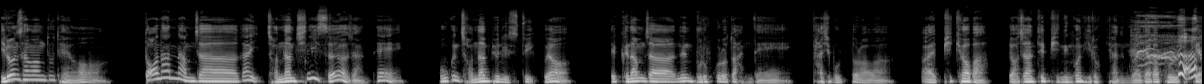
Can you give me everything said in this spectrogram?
이런 상황도 돼요. 떠난 남자가 전 남친이 있어요 여자한테 혹은 전 남편일 수도 있고요. 근데 그 남자는 무릎 꿇어도 안 돼. 다시 못 돌아와. 아 비켜봐. 여자한테 비는 건 이렇게 하는 거야. 내가 보여줄게.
